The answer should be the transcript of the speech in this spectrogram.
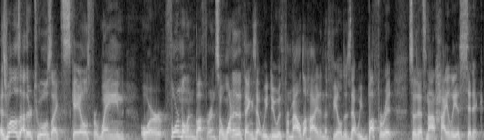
as well as other tools like scales for weighing or formalin buffer. And so one of the things that we do with formaldehyde in the field is that we buffer it so that it's not highly acidic.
